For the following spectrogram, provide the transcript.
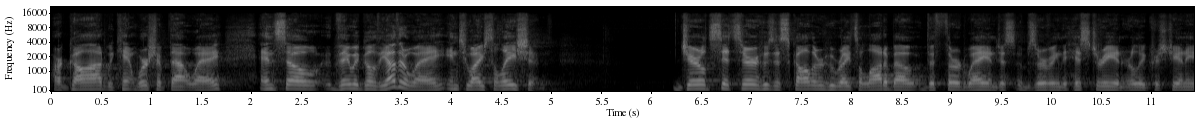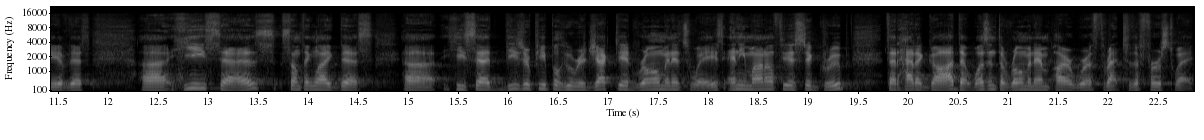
our God, we can't worship that way. And so they would go the other way into isolation. Gerald Sittser, who's a scholar who writes a lot about the third way and just observing the history and early Christianity of this, uh, he says something like this. Uh, he said, These are people who rejected Rome and its ways. Any monotheistic group that had a god that wasn't the Roman Empire were a threat to the first way.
